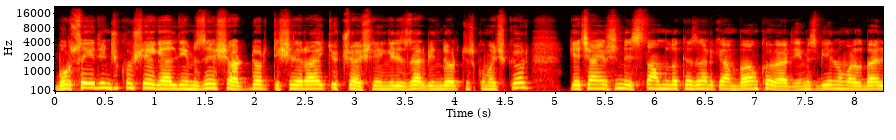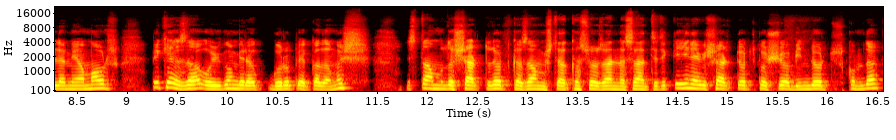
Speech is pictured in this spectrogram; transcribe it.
Bursa 7. koşuya geldiğimizde şart 4 dişilere ait 3 yaşlı İngilizler 1400 kuma çıkıyor. Geçen yarışında İstanbul'da kazanırken banko verdiğimiz 1 numaralı Bellamy Amor bir kez daha uygun bir grup yakalamış. İstanbul'da şartlı 4 kazanmıştı Akın Sözen'le sentetikte. Yine bir şart 4 koşuyor 1400 kumda.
